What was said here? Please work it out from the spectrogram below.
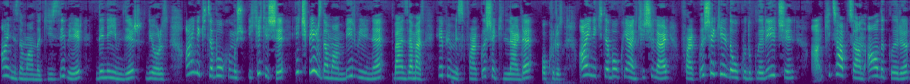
aynı zamanda gizli bir deneyimdir diyoruz. Aynı kitabı okumuş iki kişi hiçbir zaman birbirine benzemez. Hepimiz farklı şekillerde okuruz. Aynı kitabı okuyan kişiler farklı şekilde okudukları için kitaptan aldıkları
